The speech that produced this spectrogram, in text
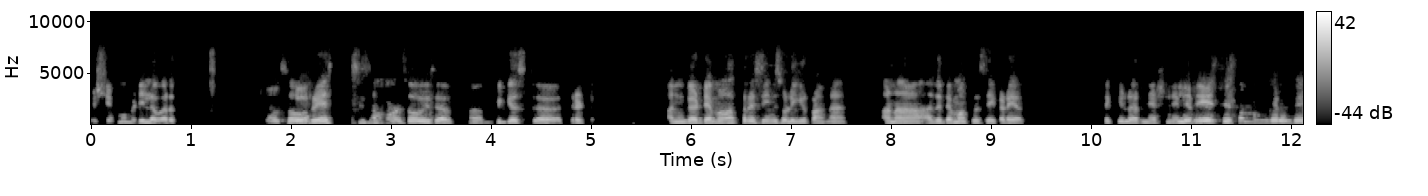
விஷயமும் வெளியில வருது. So racism also is biggest threat அங்க டெமோக்ரஸின்னு சொல்லிக்கிறாங்க ஆனா அது டெமோக்ரஸியே கிடையாது. செக்யுலர் நேஷனே ரேசிசம்ங்கிறது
